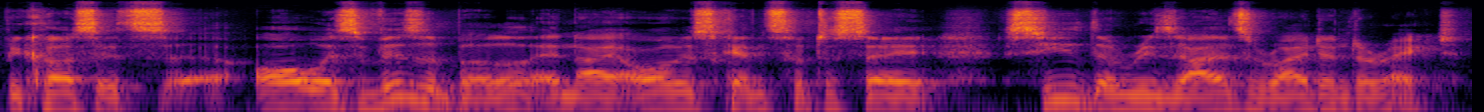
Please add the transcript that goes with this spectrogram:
because it's uh, always visible and I always can, so to say, see the results right and direct.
